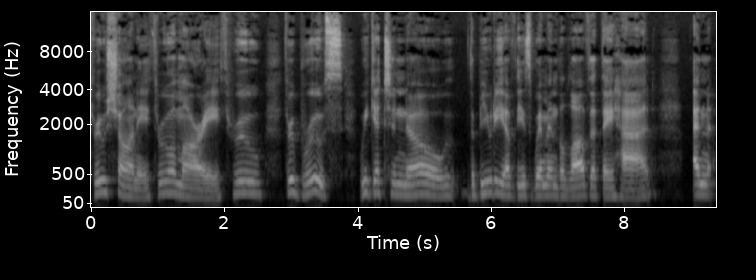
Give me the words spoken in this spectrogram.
through Shawnee, through Omari, through through Bruce, we get to know the beauty of these women, the love that they had. And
